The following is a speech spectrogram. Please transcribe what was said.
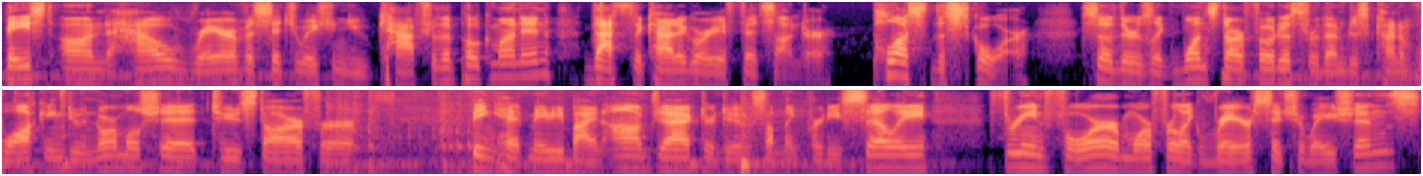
based on how rare of a situation you capture the Pokemon in, that's the category it fits under, plus the score. So there's like one star photos for them just kind of walking, doing normal shit, two star for being hit maybe by an object or doing something pretty silly. Three and four are more for like rare situations,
